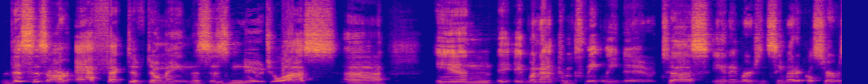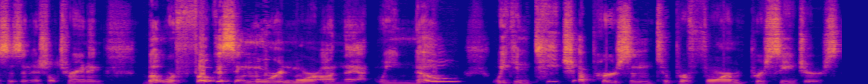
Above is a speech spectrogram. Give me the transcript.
this is our affective domain. This is new to us. Uh, in it, well not completely new to us in emergency medical services initial training but we're focusing more and more on that we know we can teach a person to perform procedures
